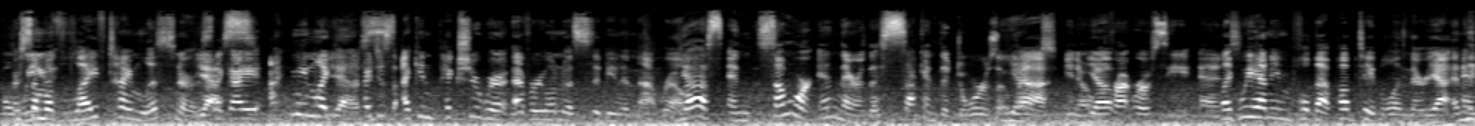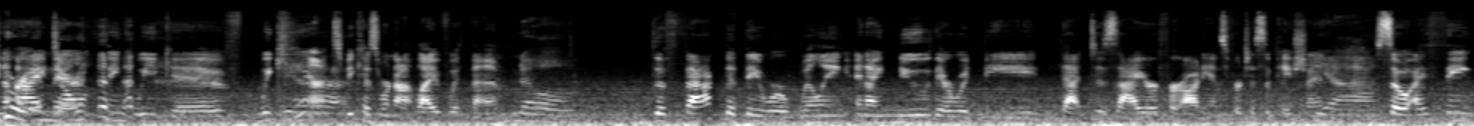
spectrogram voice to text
when Or some of lifetime listeners. Yes. Like I I mean like Yes. I just I can picture where everyone was sitting in that room. yes, and some were in there the second the doors opened. Yeah. You know, Yep. front row seat, and Like we hadn't even pulled that pub table in there yet and, and they were I in there. I don't think we give we can't Yeah. because we're not live with them. no. The fact that they were willing and I knew there would be that desire for audience participation. Yeah. So I think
